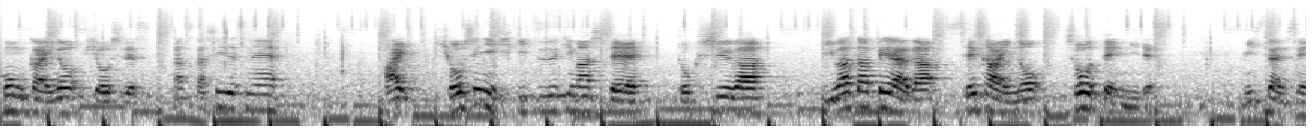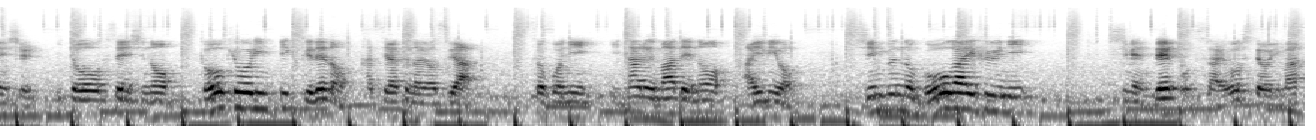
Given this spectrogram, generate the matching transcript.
今回の表紙です。懐かしいですね。はい。表紙に引き続きまして特集は岩田ペアが世界の頂点にです。水谷選手伊藤選手の東京オリンピックでの活躍の様子やそこに至るまでの歩みを新聞の号外風に紙面でお伝えをしております。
